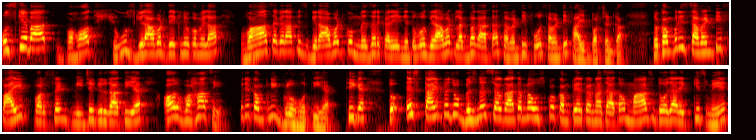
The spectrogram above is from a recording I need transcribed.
उसके बाद बहुत ह्यूज गिरावट देखने को मिला। वहाँ से अगर आप इस गिरावट को मेजर करेंगे तो वो गिरावट लगभग आता है seventy four seventy five percent का। तो कंपनी सेवेंटी फाइव परसेंट नीचे गिर जाती है और वहाँ से फिर ये कंपनी ग्रो होती है, ठीक है? तो इस टाइम पे जो बिज़नेस चल रहा था, मैं उसको कंपेयर करना चाहता हूँ। मार्च 2021 में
